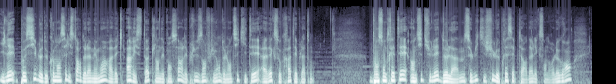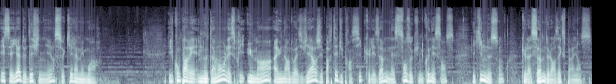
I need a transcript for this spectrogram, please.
Il est possible de commencer l'histoire de la mémoire avec Aristote, l'un des penseurs les plus influents de l'Antiquité, avec Socrate et Platon. Dans son traité intitulé De l'âme, celui qui fut le précepteur d'Alexandre le Grand essaya de définir ce qu'est la mémoire. Il comparait notamment l'esprit humain à une ardoise vierge et partait du principe que les hommes naissent sans aucune connaissance et qu'ils ne sont que la somme de leurs expériences.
